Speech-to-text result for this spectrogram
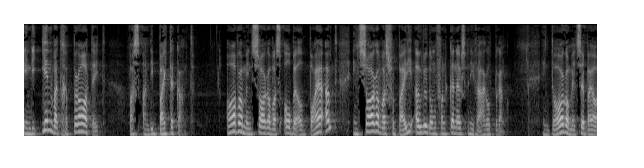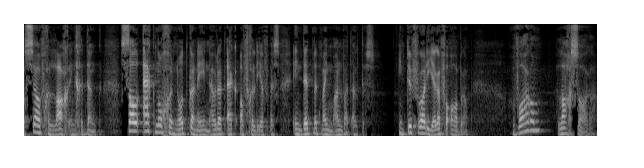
en die een wat gepraat het was aan die buitekant. Abraham en Sara was albei al baie oud en Sara was verby die ouderdom van kinders in die wêreld bring. En daarom het sy by haarself gelag en gedink: "Sal ek nog genot kan hê nou dat ek afgeleef is en dit met my man wat oud is?" En toe vra die Here vir Abraham: "Waarom lag Sara?"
